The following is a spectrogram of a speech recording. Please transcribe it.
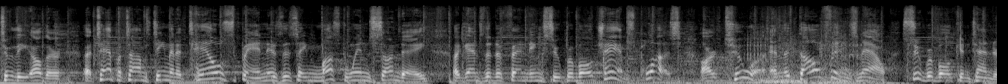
to the other. A Tampa Tom's team in a tailspin. Is this a must-win Sunday against the defending Super Bowl champs? Plus, are Tua and the Dolphins now Super Bowl contenders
